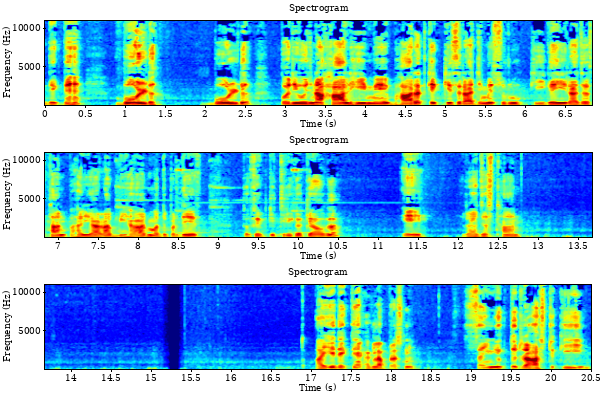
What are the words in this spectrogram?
देखते हैं। बोल्ड बोल्ड परियोजना हाल ही में भारत के किस राज्य में शुरू की गई? राजस्थान, हरियाणा, बिहार, मध्य प्रदेश। तो 53 का क्या होगा? ए राजस्थान। तो आइए देखते हैं अगला प्रश्न। संयुक्त राष्ट्र की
